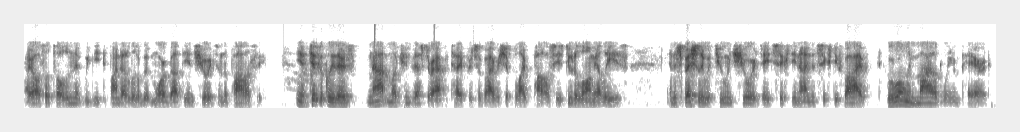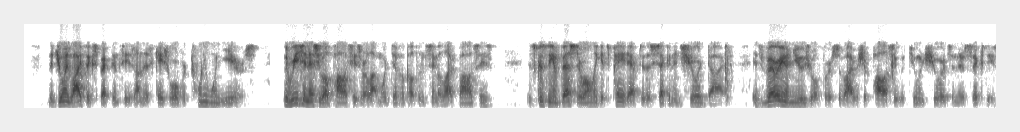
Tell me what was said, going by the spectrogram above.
I also told him that we'd need to find out a little bit more about the insurance and the policy. You know, typically there's not much investor appetite for survivorship life policies due to long LEs, and especially with two insureds age 69 and 65 who are only mildly impaired. The joint life expectancies on this case were over 21 years. The reason SUL policies are a lot more difficult than single life policies is because the investor only gets paid after the second insured died. It's very unusual for a survivorship policy with two insureds in their 60s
